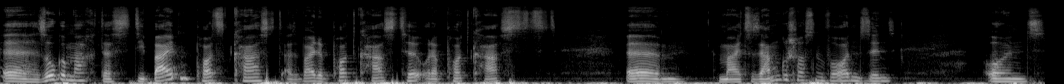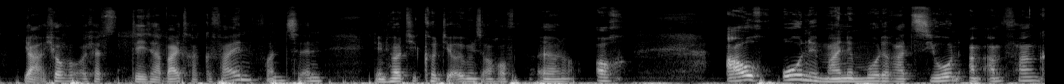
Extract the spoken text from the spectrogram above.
äh, so gemacht, dass die beiden Podcasts, also beide Podcaste oder Podcasts ähm, mal zusammengeschlossen worden sind. Und ja, ich hoffe, euch hat dieser Beitrag gefallen von Sven. Den hört könnt ihr übrigens auch auf äh, auch, auch ohne meine Moderation am Anfang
